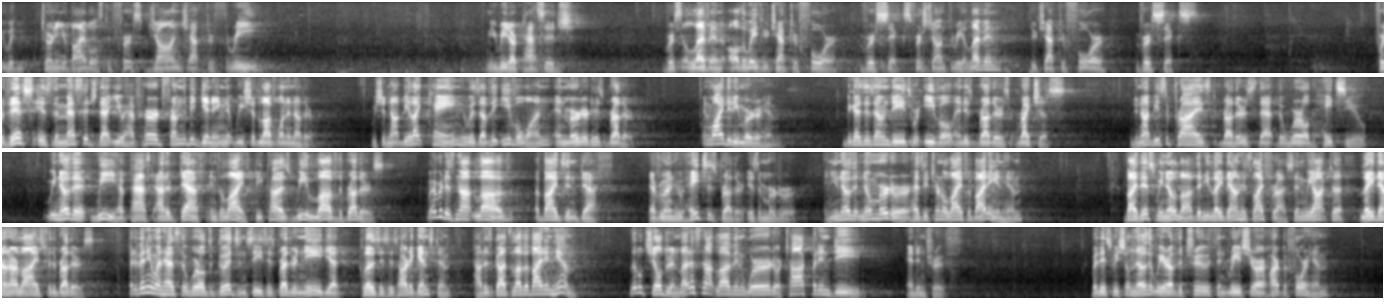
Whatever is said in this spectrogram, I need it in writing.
You would turn in your Bibles to 1 John chapter 3. Let me read our passage, verse 11, all the way through chapter 4, verse 6. 1 John 3 11 through chapter 4, verse 6. For this is the message that you have heard from the beginning that we should love one another. We should not be like Cain, who is of the evil one and murdered his brother. And why did he murder him? Because his own deeds were evil and his brother's righteous. Do not be surprised, brothers, that the world hates you. We know that we have passed out of death into life because we love the brothers. Whoever does not love abides in death. Everyone who hates his brother is a murderer and you know that no murderer has eternal life abiding in him. By this we know, love, that he laid down his life for us, and we ought to lay down our lives for the brothers. But if anyone has the world's goods and sees his brother in need, yet closes his heart against him, how does God's love abide in him? Little children, let us not love in word or talk, but in deed and in truth. By this we shall know that we are of the truth and reassure our heart before him.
